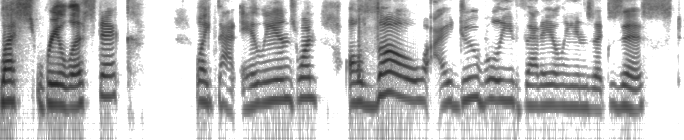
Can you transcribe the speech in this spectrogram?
less realistic, like that aliens one. Although I do believe that aliens exist,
